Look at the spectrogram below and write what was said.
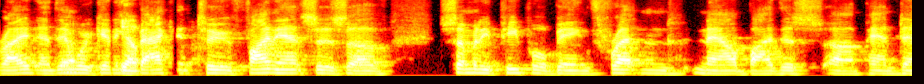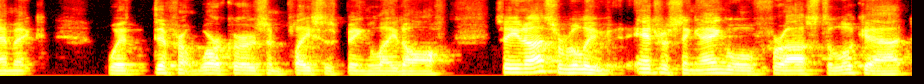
right? And then yep. we're getting yep. back into finances of so many people being threatened now by this uh, pandemic with different workers and places being laid off. So, you know, that's a really interesting angle for us to look at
